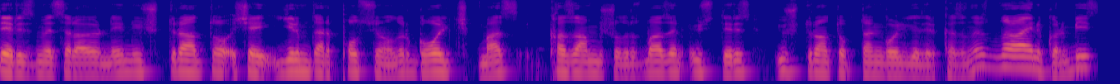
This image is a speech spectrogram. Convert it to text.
deriz mesela örneğin 3 duran to- şey 20 tane pozisyon olur. Gol çıkmaz. Kazanmış oluruz. Bazen üst deriz. 3 duran toptan gol gelir kazanırız. Bunlar aynı konu. Biz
